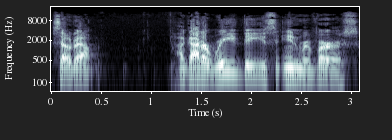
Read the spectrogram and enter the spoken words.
So now, I got to read these in reverse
